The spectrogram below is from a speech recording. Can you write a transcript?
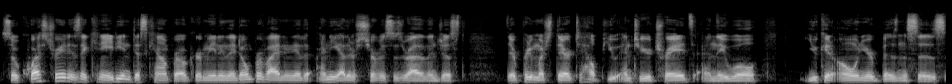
So Questrade is a Canadian discount broker, meaning they don't provide any other any other services rather than just they're pretty much there to help you enter your trades and they will you can own your businesses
